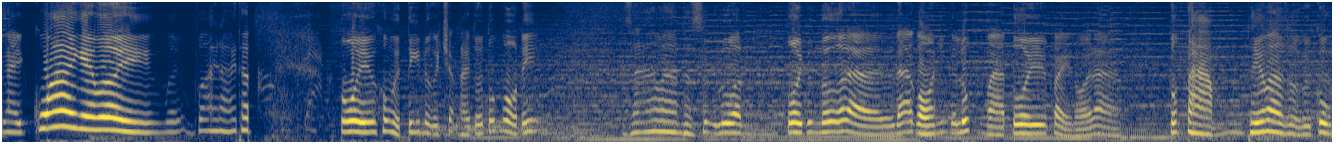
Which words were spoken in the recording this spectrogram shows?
Ngày quá anh em ơi. Vai đái thật. Tôi không thể tin được cái trận này tôi top 1 ý. Dã man thật sự luôn. Tôi cứ ngỡ là đã có những cái lúc mà tôi phải nói là top 8 Thế mà rồi cuối cùng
